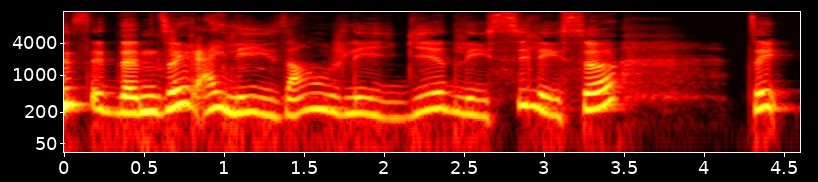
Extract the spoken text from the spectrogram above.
c'est de me dire, hey, les anges, les guides, les ci, les ça. Tu sais,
